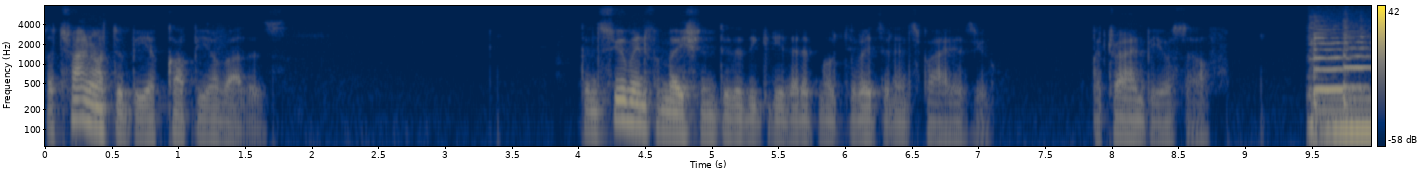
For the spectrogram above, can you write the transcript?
So try not to be a copy of others. Consume information to the degree that it motivates and inspires you, but try and be yourself.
